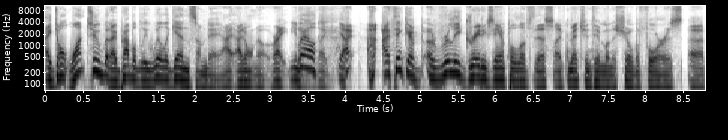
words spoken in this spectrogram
I don't want to, but I probably will again someday. I, I don't know, right? You know, well, like yeah, I, I think a, a really great example of this, I've mentioned him on the show before, is uh,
